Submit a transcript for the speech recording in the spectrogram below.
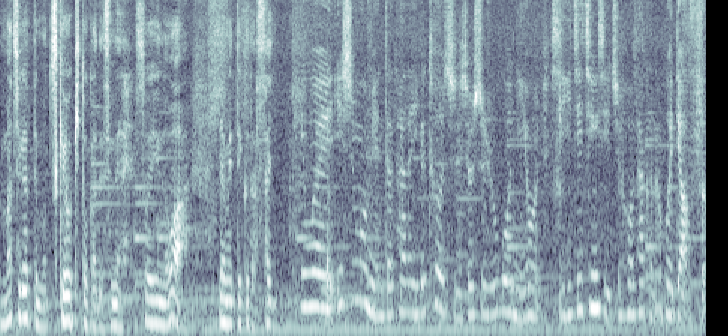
ー間違ってもつけ置きとかですねそういうのはやめてください。因为伊势木棉的它的一个特质就是，如果你用洗衣机清洗之后，它可能会掉色。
